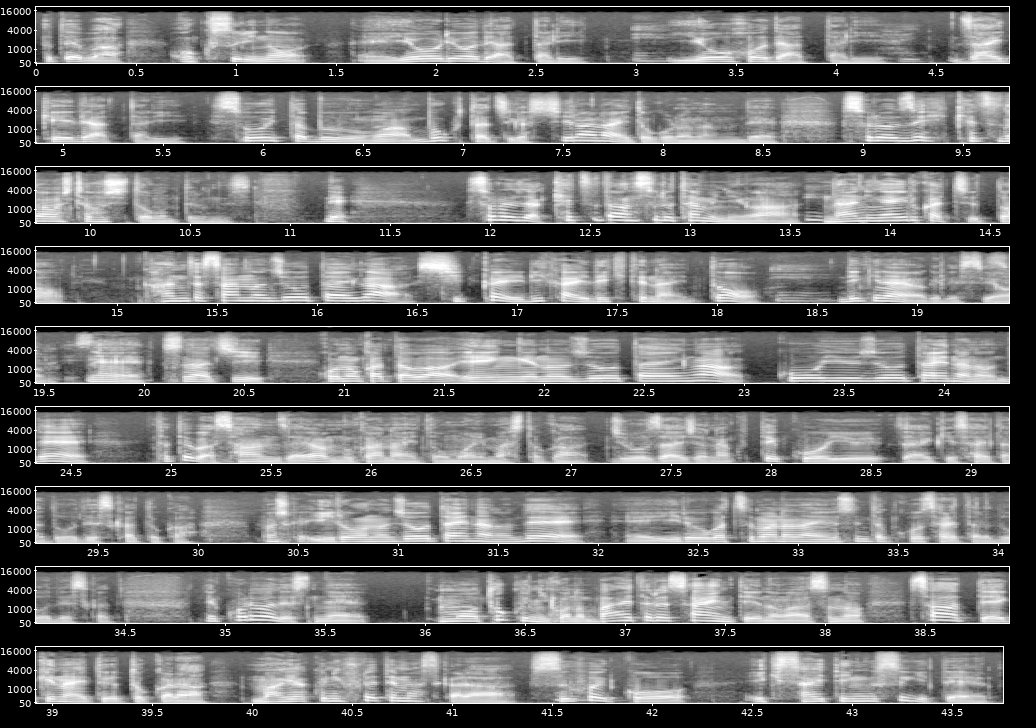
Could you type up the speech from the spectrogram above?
例えばお薬の容量であったり用法であったり、財形であったりそういった部分は僕たちが知らないところなのでそれをぜひ決断をしてほしいと思ってるんです。でそれをじゃあ決断するためには何がいるかっていうと患者さんの状態がしっかり理解できてないとできないわけですよ。えー、ね、すなわちこの方は嚥下の状態がこういう状態なので例えば散剤は向かないと思いますとか錠剤じゃなくてこういう剤形されたらどうですかとかもしくは胃ろうの状態なので、えー、胃ろうがつまらないようにするとこうされたらどうですかでこれはですねもう特にこのバイタルサインっていうのはその触ってはいけないというとこから真逆に触れてますからすごいこうエキサイティングすぎて。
